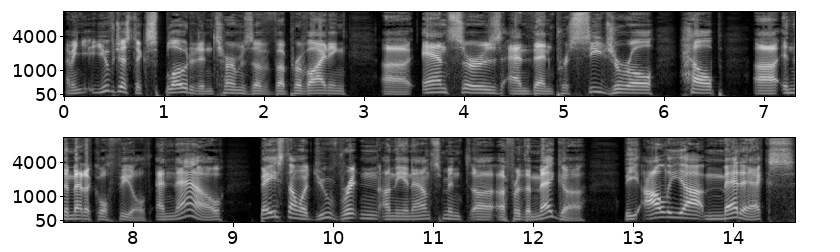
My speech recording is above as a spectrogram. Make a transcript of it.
I mean, you've just exploded in terms of uh, providing uh, answers and then procedural help uh, in the medical field. And now, based on what you've written on the announcement uh, uh, for the mega, the Aliyah Medex.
